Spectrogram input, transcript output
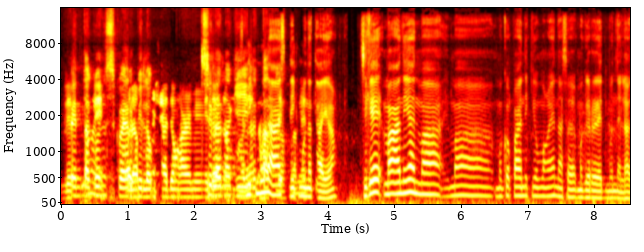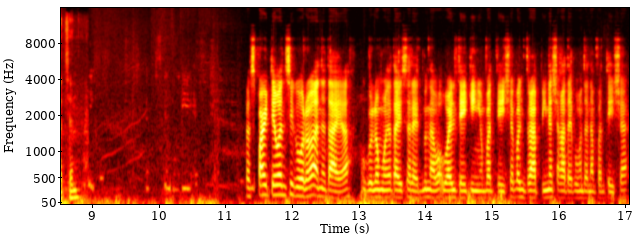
Blitz Pentagon. Square bilog. masyadong army Sila nag-iingat. Snake muna, snake muna tayo. Sige, maano yan, ma, ma, magpapanik yung mga yan, nasa mag-red moon na lahat yan. Tapos party 1 siguro, ano tayo? Ugulo muna tayo sa Red Moon na while taking yung Fantasia. Pag dropping na, siya tayo pumunta ng Fantasia.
